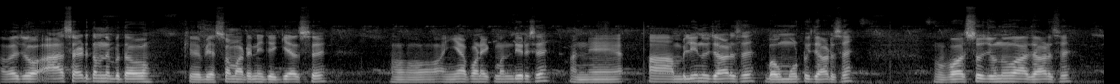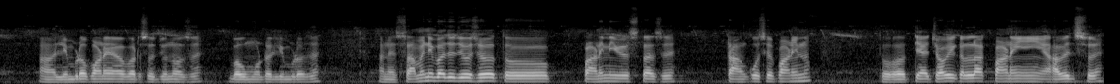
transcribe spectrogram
હવે જો આ સાઈડ તમને બતાવો કે બેસવા માટેની જગ્યા છે. અહીંયા પણ એક મંદિર છે અને આ આંબલીનું ઝાડ છે, બહુ મોટું ઝાડ છે. વર્ષો જૂનું આ ઝાડ છે. લીમડો પણ વર્ષો જૂનો છે, બહુ મોટો લીમડો છે. અને સામેની બાજુ જોશો તો પાણીની વ્યવસ્થા છે, ટાંકું છે પાણીનું. તો ત્યાં ચોવીસ કલાક પાણી આવે જ છે,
